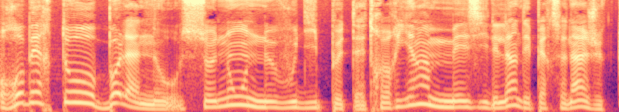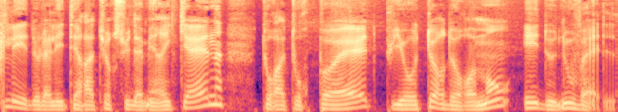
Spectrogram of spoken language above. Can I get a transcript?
Roberto Bolano, ce nom ne vous dit peut-être rien, mais il est l'un des personnages clés de la littérature sud-américaine, tour à tour poète, puis auteur de romans et de nouvelles.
